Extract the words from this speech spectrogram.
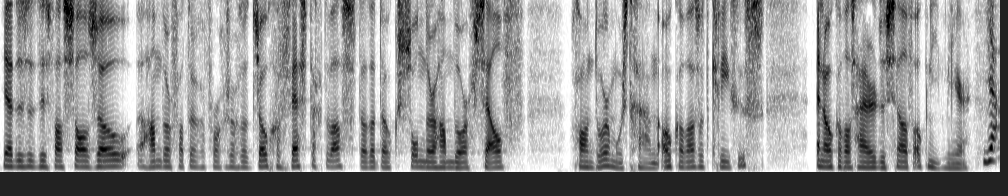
ja dus het is was al zo, Hamdorf had ervoor gezorgd dat het zo gevestigd was, dat het ook zonder Hamdorf zelf gewoon door moest gaan. Ook al was het crisis. En ook al was hij er dus zelf ook niet meer. Ja,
